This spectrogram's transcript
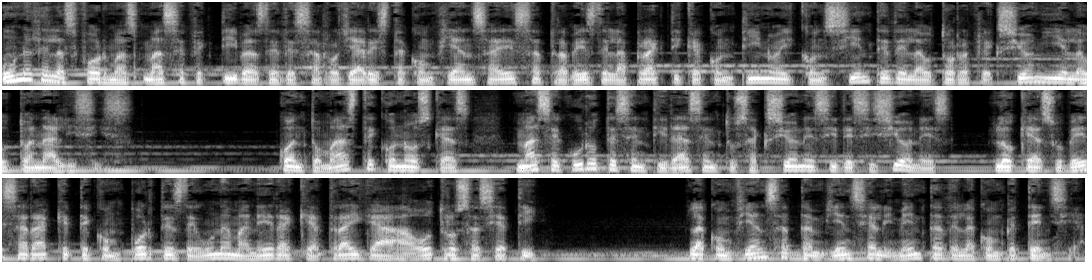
Una de las formas más efectivas de desarrollar esta confianza es a través de la práctica continua y consciente de la autorreflexión y el autoanálisis. Cuanto más te conozcas, más seguro te sentirás en tus acciones y decisiones, lo que a su vez hará que te comportes de una manera que atraiga a otros hacia ti. La confianza también se alimenta de la competencia.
